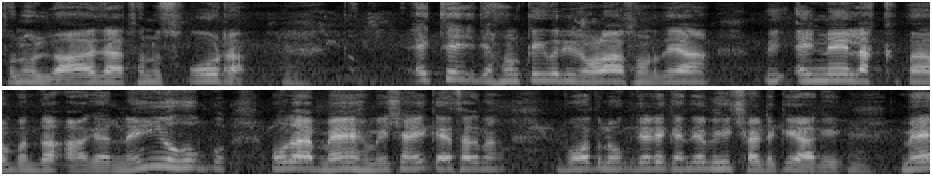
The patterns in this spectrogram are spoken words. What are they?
ਤੁਹਾਨੂੰ ਲਾਜ ਆ ਤੁਹਾਨੂੰ ਸਪੋਰਟ ਆ। ਇੱਥੇ ਹੁਣ ਕਈ ਵਾਰੀ ਰੌਲਾ ਸੁਣਦੇ ਆ ਵੀ ਇੰਨੇ ਲੱਖ ਬੰਦਾ ਆ ਗਿਆ ਨਹੀਂ ਉਹ ਆਉਂਦਾ ਮੈਂ ਹਮੇਸ਼ਾ ਇਹ ਕਹਿ ਸਕਦਾ ਬਹੁਤ ਲੋਕ ਜਿਹੜੇ ਕਹਿੰਦੇ ਆ ਵੀ ਅਸੀਂ ਛੱਡ ਕੇ ਆ ਗਏ। ਮੈਂ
